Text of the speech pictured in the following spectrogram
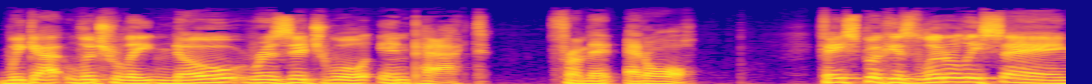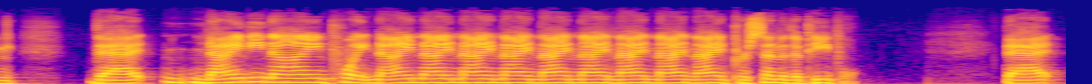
We got literally no residual impact from it at all. Facebook is literally saying that 99.999999999% of the people that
